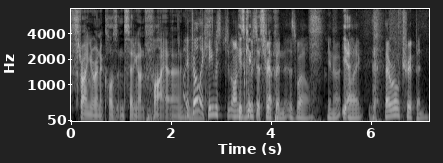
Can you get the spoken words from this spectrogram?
throwing her in a closet and setting her on fire it felt like he was on. He's he was kicked a step. tripping as well. You know, Yeah, like they were all tripping.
